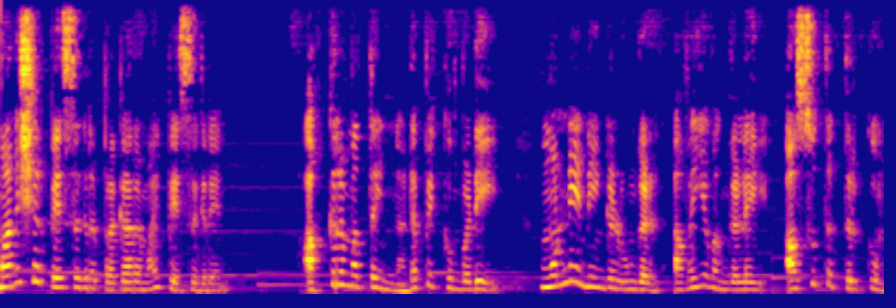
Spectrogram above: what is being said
மனுஷர் பேசுகிற பிரகாரமாய் பேசுகிறேன். அக்கிரமத்தை நடப்பிக்கும்படி முன்னே நீங்கள் உங்கள் அவயவங்களை அசுத்தத்திற்கும்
